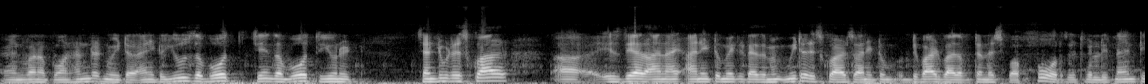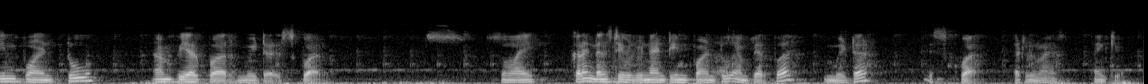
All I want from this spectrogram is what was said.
and 1 upon 100 meter. I need to use the both change the both unit. Centimeter square uh, is there and I, I need to make it as a meter square so I need to divide by the 10 raised power 4 so it will be 19.2 ampere per meter square. So my current density will be 19.2 ampere per meter square. That will my answer thank you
